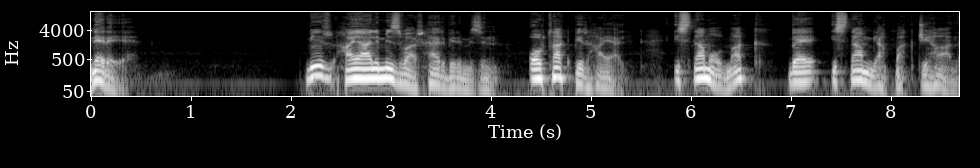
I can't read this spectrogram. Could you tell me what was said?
nereye? Bir hayalimiz var her birimizin. Ortak bir hayal. İslam olmak ve İslam yapmak cihanı.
